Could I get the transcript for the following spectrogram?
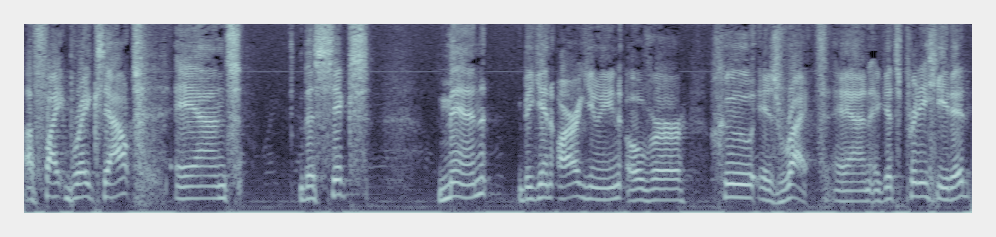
A fight breaks out, and the six men begin arguing over who is right, and it gets pretty heated.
